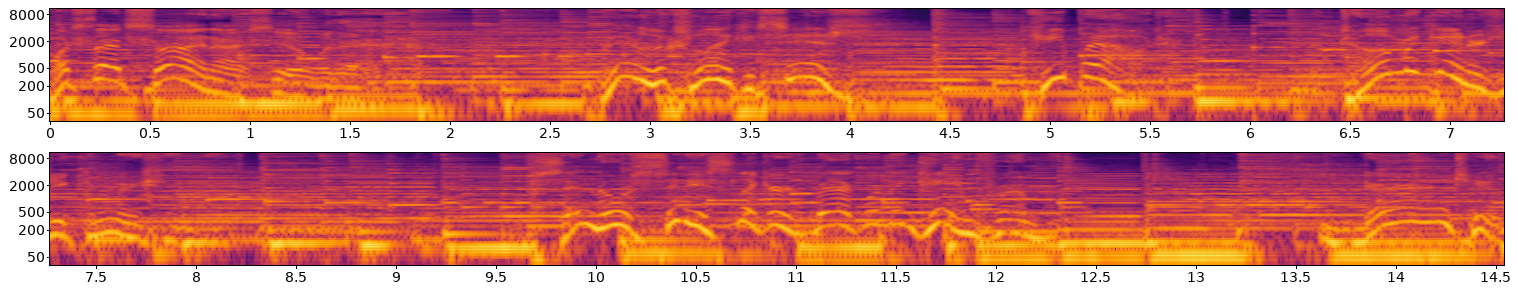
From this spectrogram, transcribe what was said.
what's that sign I see over there? It looks like it says, keep out. Atomic Energy Commission. Send those city slickers back where they came from. Darn tootin'.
